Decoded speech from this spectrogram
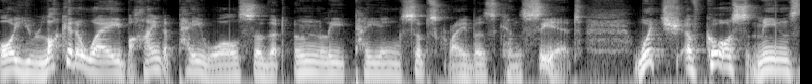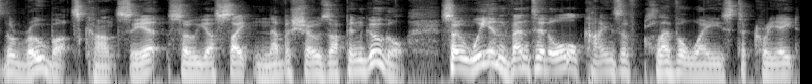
or you lock it away behind a paywall so that only paying subscribers can see it. Which, of course, means the robots can't see it, so your site never shows up in Google. So we invented all kinds of clever ways to create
